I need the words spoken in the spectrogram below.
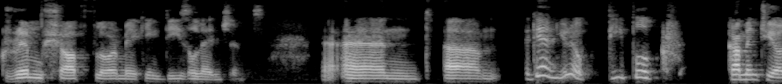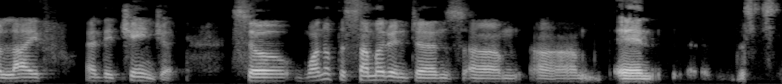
grim shop floor making diesel engines. And um, again, you know, people cr- come into your life and they change it. So one of the summer interns um, um, in this,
